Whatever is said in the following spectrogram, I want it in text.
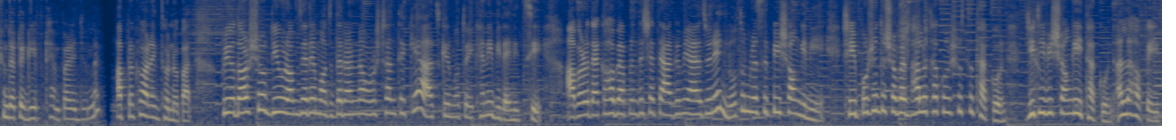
সুন্দর একটা গিফট হ্যাম্পারের জন্য। আপনাকে অনেক ধন্যবাদ। প্রিয় দর্শক ডিউ রমজানের মজাদার রান্না অনুষ্ঠান থেকে আজকের মতো এখানেই বিদায় নিচ্ছি। আবারও দেখা হবে আপনাদের সাথে আগামী আয়োজনে নতুন রেসিপির সঙ্গে নিয়ে। সেই পর্যন্ত সবাই ভালো থাকুন সুস্থ থাকুন। জিটিভির সঙ্গেই থাকুন। আল্লাহ হাফেজ।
